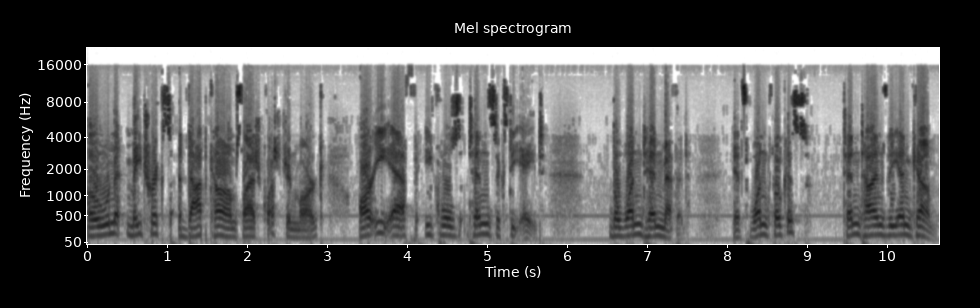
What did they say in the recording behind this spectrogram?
Ownmatrix.com slash question mark REF equals 1068. The 110 method. It's one focus, 10 times the income.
